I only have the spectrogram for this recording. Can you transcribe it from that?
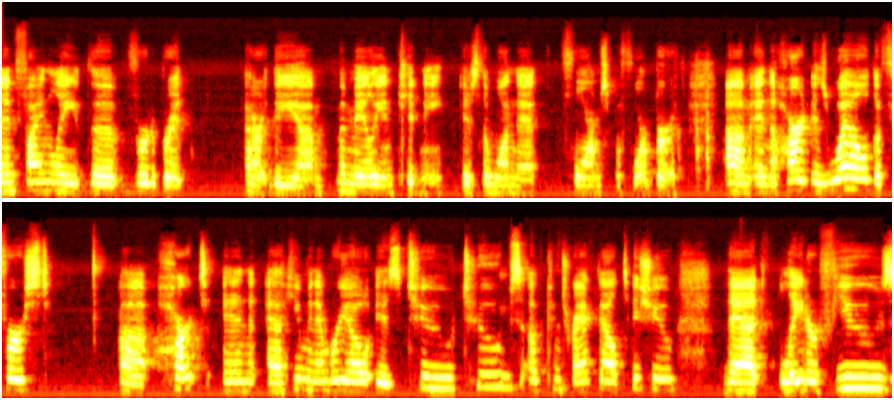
then finally, the vertebrate or the um, mammalian kidney is the one that forms before birth. Um, and the heart as well, the first uh, heart in a human embryo is two tubes of contractile tissue that later fuse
